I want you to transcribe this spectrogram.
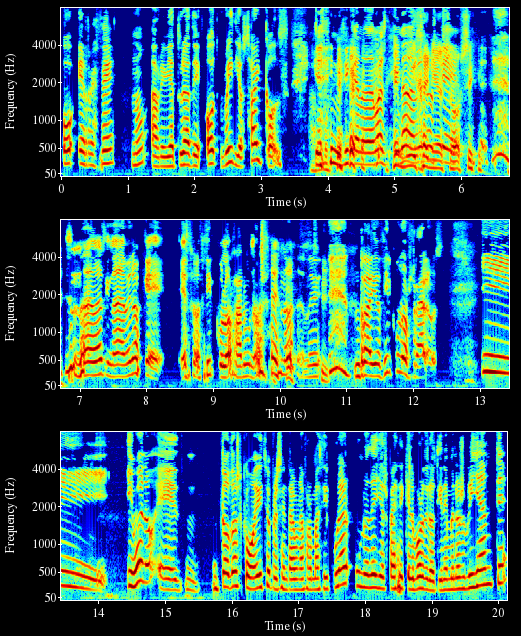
ORC, ¿no? Abreviatura de Odd Radio que ah, significa nada más y nada menos que, sí. nada más y nada menos que esos círculos rarunos, ¿no? Radiocírculos raros. Y, y bueno, eh, todos, como he dicho, presentan una forma circular. Uno de ellos parece que el borde lo tiene menos brillante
